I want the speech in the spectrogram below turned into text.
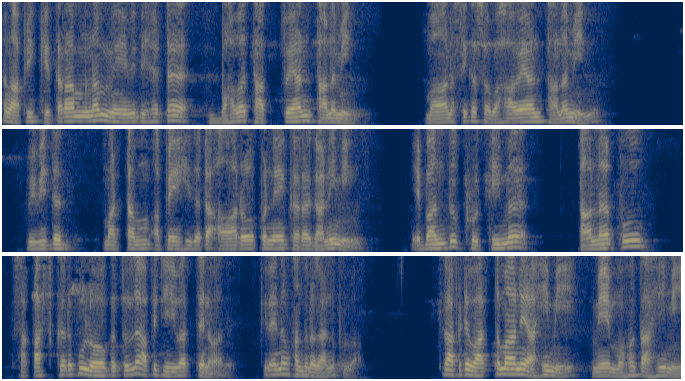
අපි කතරම්නම් මේ විදිහට භව තත්වයන් තනමින් මානසික ස්වභාවයන් තනමින් විවිධ මට්ටම් අපේ හිතට ආරෝපණය කර ගනිමින් එබඳු કૃතිම තනපු සකස් කරපු ලෝක තුල අපි ජීවත් වෙනවද කියලා එනම් හඳුනා ගන්න පුළුවන්. ඒත් අපිට වර්තමානයේ අහිමි මේ මොහොත අහිමි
